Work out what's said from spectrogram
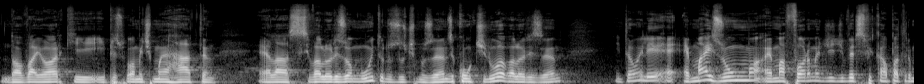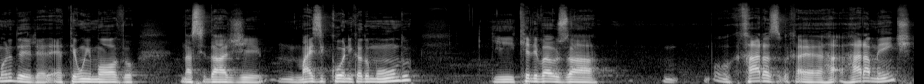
Nova York e principalmente Manhattan, ela se valorizou muito nos últimos anos e continua valorizando. Então ele é, é mais uma, é uma forma de diversificar o patrimônio dele, é, é ter um imóvel na cidade mais icônica do mundo e que ele vai usar raras, é, raramente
